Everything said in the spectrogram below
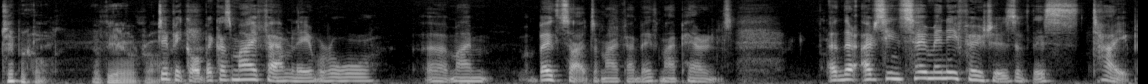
Typical of the old Raj. Typical, because my family were all, uh, my both sides of my family, both my parents. And there, I've seen so many photos of this type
